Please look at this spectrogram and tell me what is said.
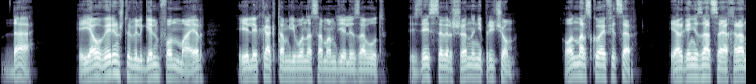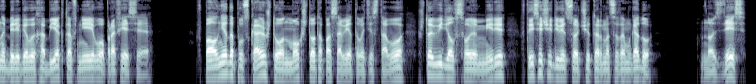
Да. И я уверен, что Вильгельм фон Майер, или как там его на самом деле зовут, здесь совершенно ни при чем. Он морской офицер, и организация охраны береговых объектов не его профессия. вполне допускаю, что он мог что-то посоветовать из того, что видел в своем мире в 1914 году. Но здесь,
